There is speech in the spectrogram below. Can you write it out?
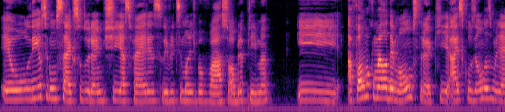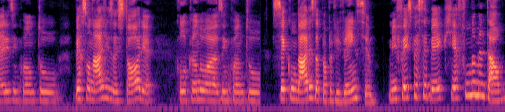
Eu li O Segundo Sexo durante as férias, livro de Simone de Beauvoir, sua obra-prima, e a forma como ela demonstra que a exclusão das mulheres enquanto personagens da história, colocando-as enquanto secundárias da própria vivência, me fez perceber que é fundamental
